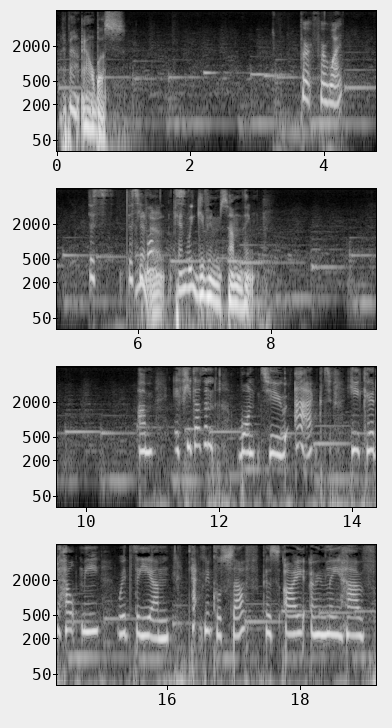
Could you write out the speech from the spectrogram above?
"What about Albus?" For for what? Does does I he don't know. want? Can we give him something? Um, if he doesn't want to act, he could help me with the um technical stuff because I only have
